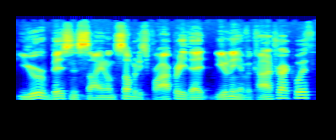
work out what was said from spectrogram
your business sign on somebody's property that you don't even have a contract with,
